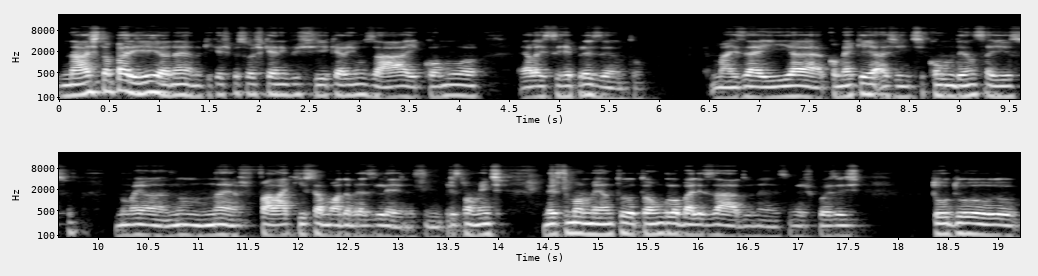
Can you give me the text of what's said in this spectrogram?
na estamparia, né? No que, que as pessoas querem vestir, querem usar e como elas se representam. Mas aí, como é que a gente condensa isso numa, numa né, falar que isso é moda brasileira, assim, principalmente nesse momento tão globalizado, né? Assim, as coisas tudo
